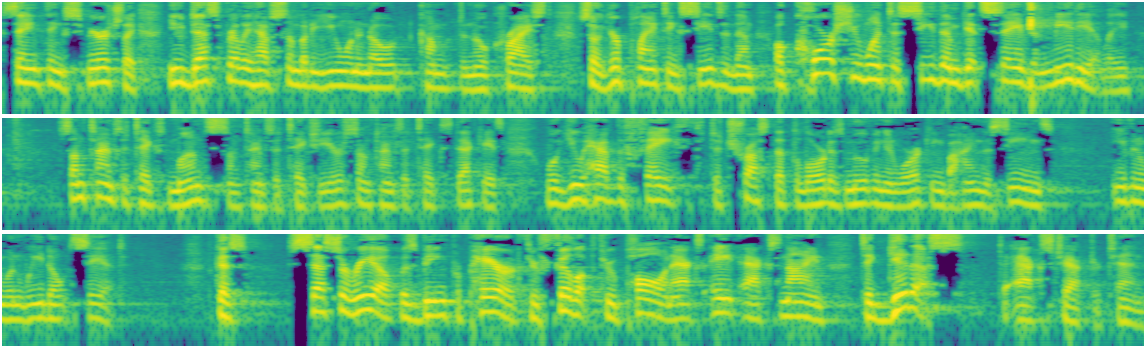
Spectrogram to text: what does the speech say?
Same thing spiritually. You desperately have somebody you want to know come to know Christ. So you're planting seeds in them. Of course, you want to see them get saved immediately. Sometimes it takes months, sometimes it takes years, sometimes it takes decades. Will you have the faith to trust that the Lord is moving and working behind the scenes even when we don't see it? Because Caesarea was being prepared through Philip, through Paul in Acts 8, Acts 9 to get us to Acts chapter 10.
